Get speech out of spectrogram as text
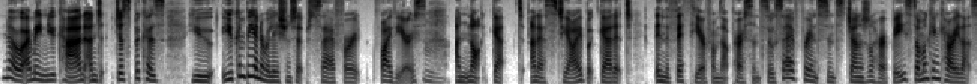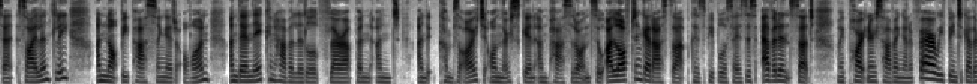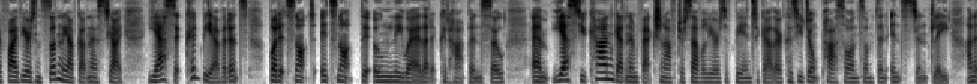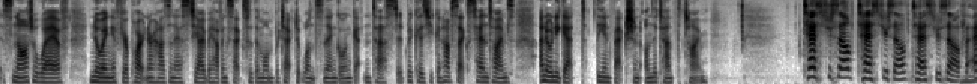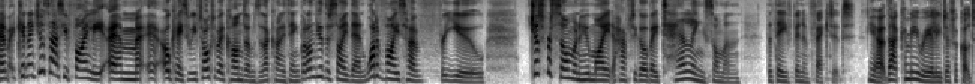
No, I mean you can, and just because you you can be in a relationship, say for five years, mm. and not get an STI, but get it in the fifth year from that person. So, say for instance, genital herpes, someone can carry that silently and not be passing it on, and then they can have a little flare up and and and it comes out on their skin and pass it on. So, I'll often get asked that because people say, "Is this evidence that my partner's having an affair? We've been together five years, and suddenly I've got an STI." Yes, it could be evidence, but it's not. It's not the only way that it could happen. So, um, yes, you can get an infection after several years of being together because you don't pass on something instantly, and it's not a way of knowing if your partner has an STI by having sex with them unprotected once and then go and getting tested because you can have sex ten times and only get the infection on the tenth time. Test yourself, test yourself, test yourself. Mm-hmm. Um, can I just ask you finally? Um, uh, okay, so we've talked about condoms and that kind of thing, but on the other side, then, what advice have for you, just for someone who might have to go about telling someone that they've been infected? Yeah, that can be really difficult.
